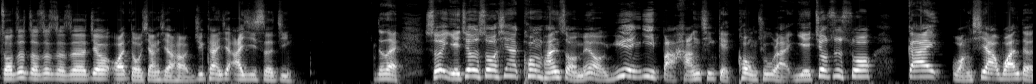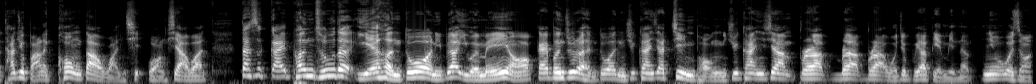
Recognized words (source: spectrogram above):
走着走着走着就弯头向下哈，你去看一下 I G 设计，对不对？所以也就是说，现在控盘手没有愿意把行情给控出来，也就是说，该往下弯的他就把你控到往下往下弯，但是该喷出的也很多，你不要以为没有，该喷出的很多。你去看一下晋鹏，你去看一下 bra bra bra，我就不要点名了，因为为什么？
